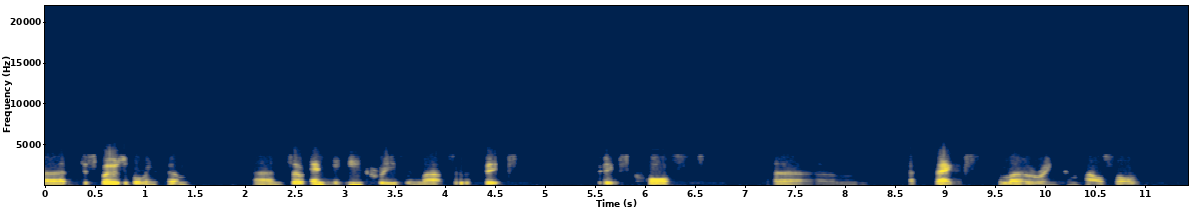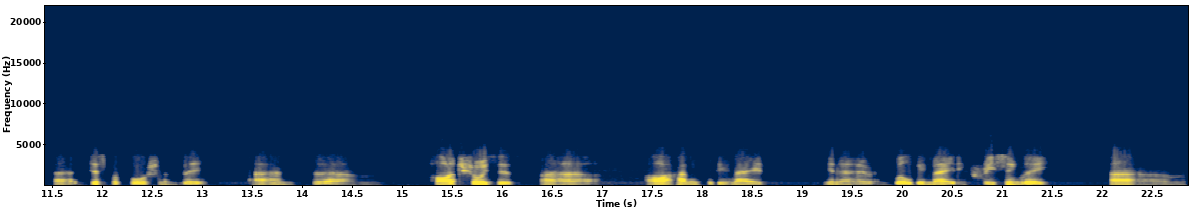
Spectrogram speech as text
uh, disposable income. And so any increase in that sort of fixed fixed cost um, affects lower income households uh, disproportionately, and um, hard choices uh, are having to be made. You know, will be made increasingly. Um,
